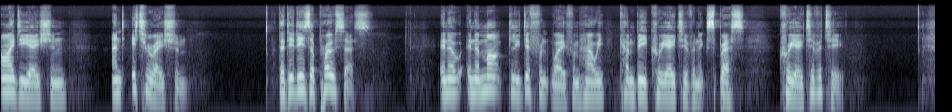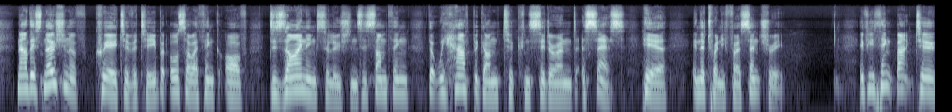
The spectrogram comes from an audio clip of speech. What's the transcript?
ideation, and iteration, that it is a process in a, in a markedly different way from how we can be creative and express creativity. Now, this notion of creativity, but also I think of designing solutions, is something that we have begun to consider and assess here in the 21st century. If you think back to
